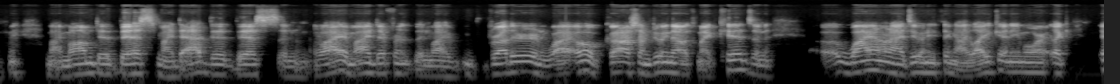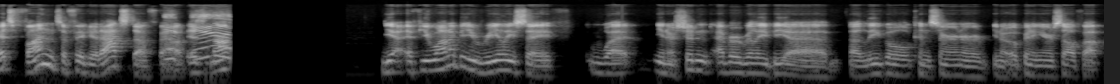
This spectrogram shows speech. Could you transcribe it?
my mom did this, my dad did this, and why am I different than my brother? And why, oh gosh, I'm doing that with my kids. And uh, why don't I do anything I like anymore? Like it's fun to figure that stuff out. It it's is. not. Yeah, if you want to be really safe, what you know shouldn't ever really be a, a legal concern or you know opening yourself up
